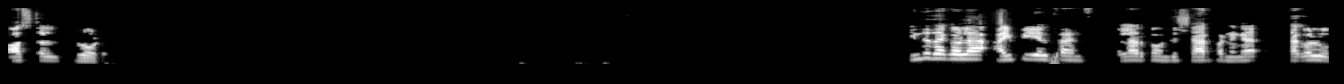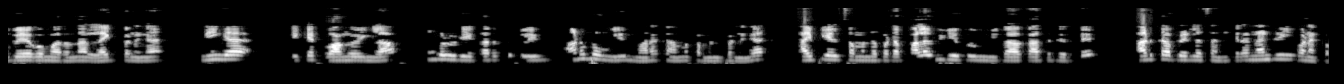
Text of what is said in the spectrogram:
hostel road இந்த தகவலை ஐபிஎல் ஃபேன்ஸ் எல்லாருக்கும் வந்து ஷேர் பண்ணுங்க. தகவல் உபயோகமா இருந்தா லைக் பண்ணுங்க. நீங்க டிக்கெட் வாங்குவீங்களா? உங்களுடைய கருத்துக்களையும் அனுபவங்களையும் மறக்காம கமெண்ட் பண்ணுங்க. ஐபிஎல் சம்பந்தப்பட்ட பல வீடியோக்கள் உங்களுக்காக காத்துட்டு இருக்கு. அடுத்த அப்டேட்ல சந்திக்கிறேன். நன்றி. வணக்கம்.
